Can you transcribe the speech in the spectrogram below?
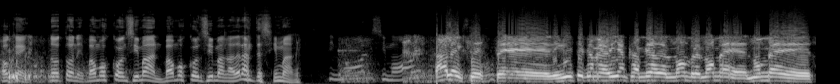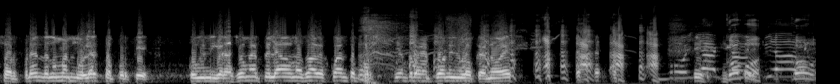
Ok, no, Tony, vamos con Simán, vamos con Simán. Adelante, Simán. Simón, Simón. Alex, este, dijiste que me habían cambiado el nombre, no me, no me sorprende, no me molesta porque con inmigración he peleado no sabes cuánto porque siempre me ponen lo que no es. ¿Cómo, cómo,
